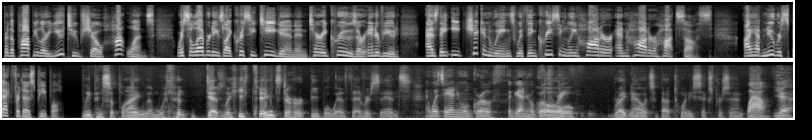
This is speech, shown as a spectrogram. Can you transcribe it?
for the popular YouTube show Hot Ones, where celebrities like Chrissy Teigen and Terry Crews are interviewed as they eat chicken wings with increasingly hotter and hotter hot sauce. I have new respect for those people. We've been supplying them with deadly things to hurt people with ever since. And what's the annual growth, the annual growth rate? oh, rate? right now it's about 26%. Wow. Yeah.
